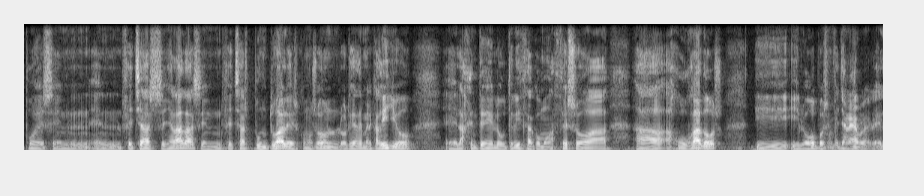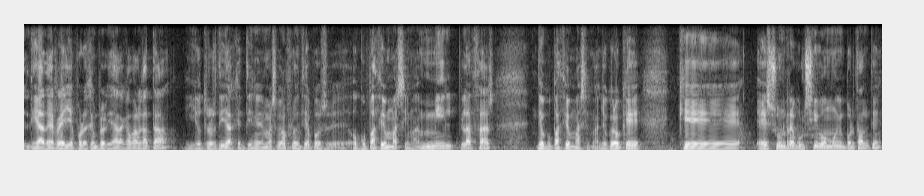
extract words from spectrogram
pues en, fechas señaladas, en fechas puntuales como son los días de mercadillo, eh, la gente lo utiliza como acceso a, juzgados y, luego pues en fecha el día de Reyes, por ejemplo, el día de la cabalgata y otros días que tienen máxima afluencia, pues eh, ocupación máxima, mil plazas de ocupación máxima. Yo creo que, que es un revulsivo muy importante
